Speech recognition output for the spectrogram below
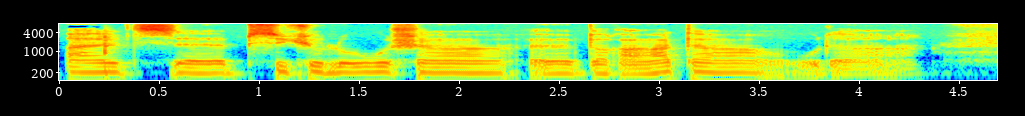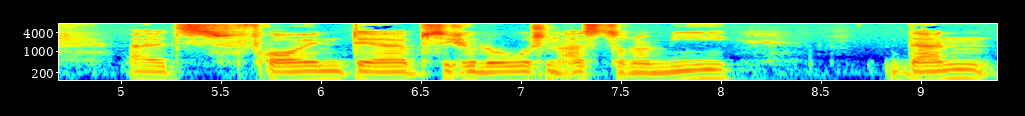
als äh, psychologischer äh, Berater oder als Freund der psychologischen Astronomie, dann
